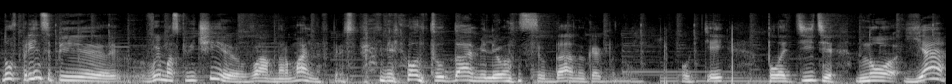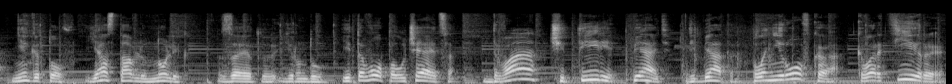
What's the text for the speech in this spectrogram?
Ну, в принципе, вы москвичи, вам нормально, в принципе, миллион туда, миллион сюда, ну как бы, ну, окей, платите. Но я не готов, я ставлю нолик за эту ерунду. Итого получается 2, 4, 5. Ребята, планировка квартиры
